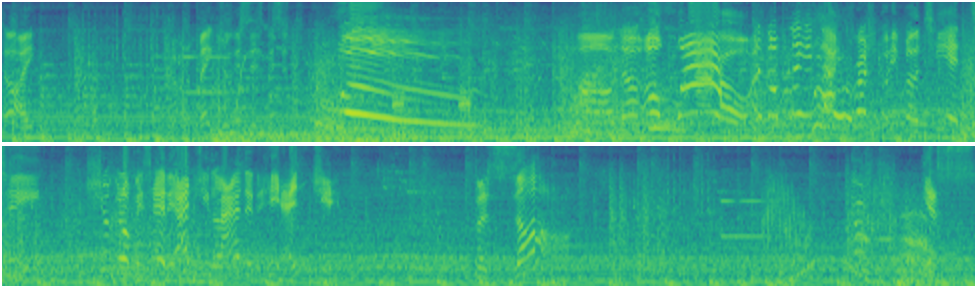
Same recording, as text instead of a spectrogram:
Ty, I'm gonna make sure this is this is. Whoa! Oh no! Oh wow! I can't believe that! Crash got hit by the TNT, shook it off his head. It actually landed hit N. Gin. Bizarre. Yes.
